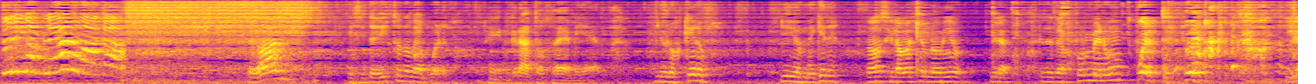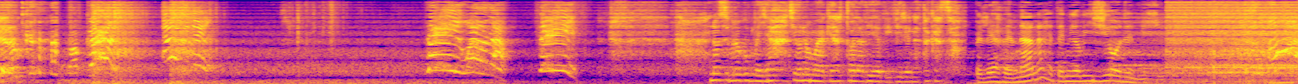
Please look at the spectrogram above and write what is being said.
Tú eres la empleada nomás acá. Se van y si te he visto no me acuerdo. Ingratos de mierda. Yo los quiero y ellos me quieren. No, si la magia es lo mío. Mira, que se transforme en un puerco. ¿Vieron? ¡Local! ¡Abre! ¡Sí, ¡Sí! No se preocupe ya, yo no me voy a quedar toda la vida vivir en esta casa. Peleas de nanas he tenido millones, mijito. ¡Ah!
